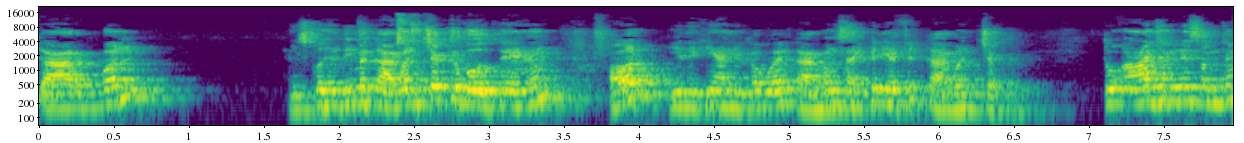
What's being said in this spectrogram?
कार्बन इसको हिंदी में कार्बन चक्र बोलते हैं हम। और ये देखिए यहाँ लिखा हुआ है कार्बन साइकिल या फिर कार्बन चक्र। तो आज हमने समझा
